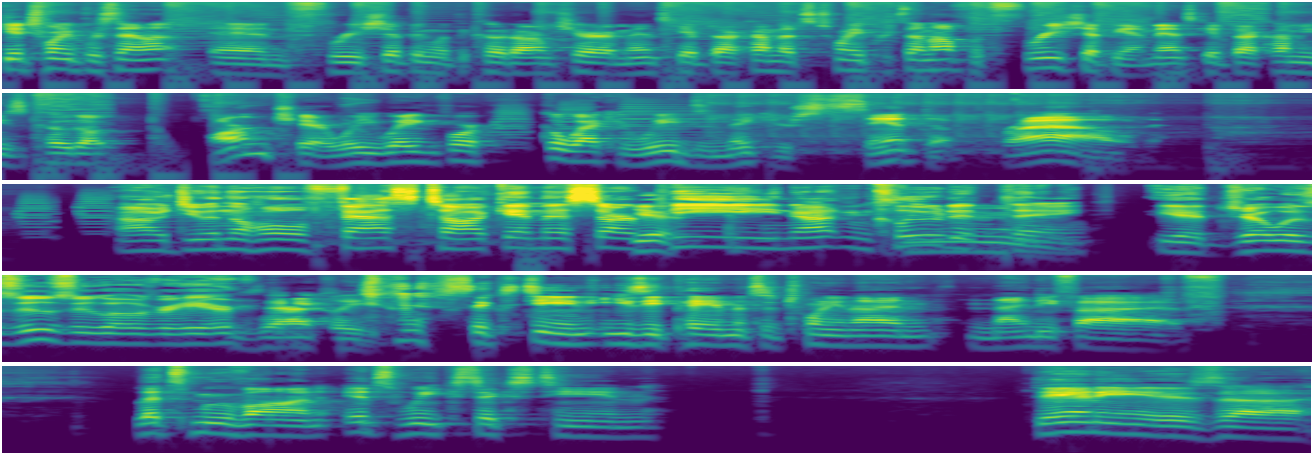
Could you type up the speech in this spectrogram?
Get 20% off and free shipping with the code armchair at manscaped.com. That's 20% off with free shipping at manscaped.com. Use the code armchair. What are you waiting for? Go whack your weeds and make your Santa proud. Oh, doing the whole fast talk MSRP not included Mm. thing. Yeah, Joe Isuzu over here. Exactly. 16 easy payments of 29.95. Let's move on. It's week 16. Danny is uh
